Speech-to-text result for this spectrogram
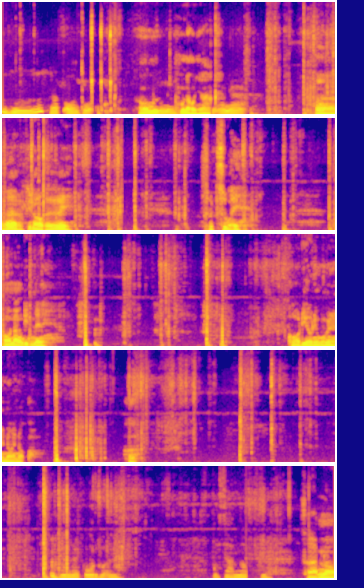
อือหือหักอ่อนโพด เอ้ามันมันเอายากเป็นเอาเนี่ยอ่าพี่น้องเอ้ยสุดสวย เอานั่งดินได้นี่กอเดียวนี่ว่าไม่น้อยๆเนาะอยู่ในโกนพวกนี้มีสามหน่อสามหนอ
